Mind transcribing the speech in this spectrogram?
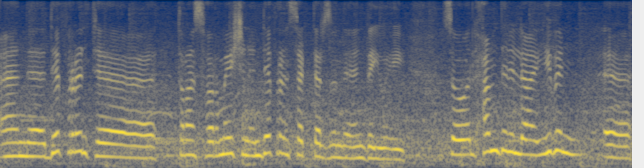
and uh, different uh, transformation in different sectors in the, in the UAE. So Alhamdulillah, even uh,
